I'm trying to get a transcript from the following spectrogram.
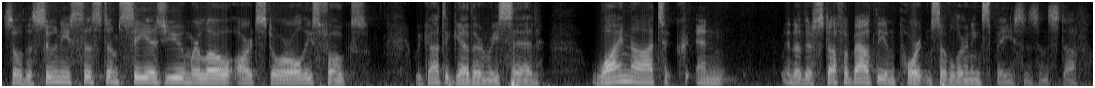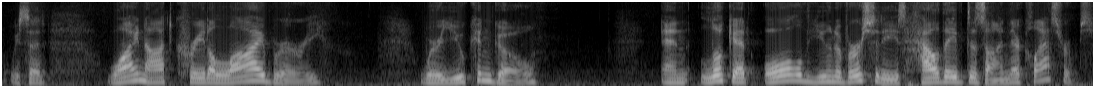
So the SUNY system, CSU, Merlot, Art Store, all these folks, we got together and we said, why not, and you know, there's stuff about the importance of learning spaces and stuff. We said, why not create a library where you can go and look at all the universities, how they've designed their classrooms,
